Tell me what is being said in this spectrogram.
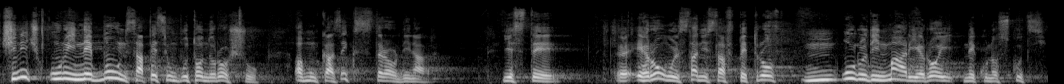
și nici unui nebun să apese un buton roșu. Am un caz extraordinar. Este uh, eroul Stanislav Petrov, unul din mari eroi necunoscuți.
